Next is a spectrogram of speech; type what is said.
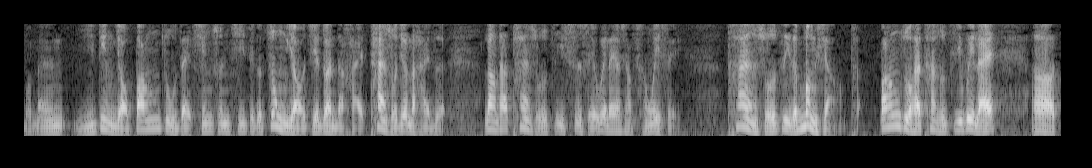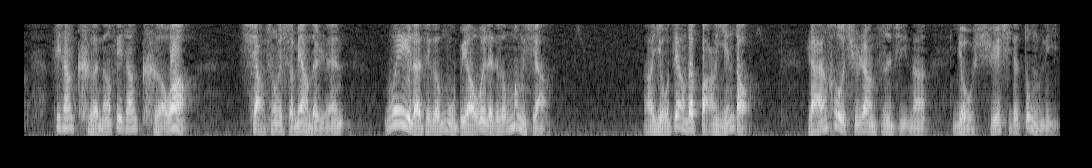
我们一定要帮助在青春期这个重要阶段的孩探索阶段的孩子，让他探索出自己是谁，未来要想成为谁，探索出自己的梦想，他帮助他探索自己未来啊，非常可能、非常渴望想成为什么样的人，为了这个目标，为了这个梦想，啊，有这样的榜引导，然后去让自己呢。有学习的动力，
